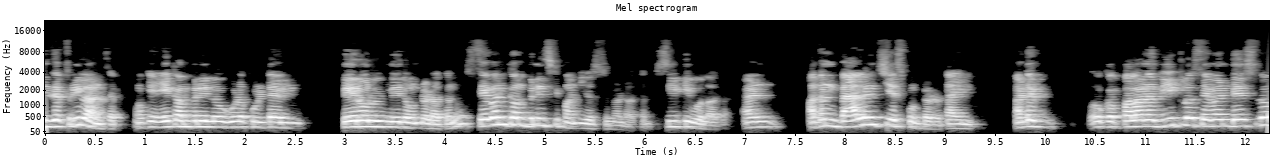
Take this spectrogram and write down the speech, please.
ఈజ్ ఎ ఫ్రీలాన్సర్ ఓకే ఏ కంపెనీలో కూడా ఫుల్ టైం పేరోల్ మీద ఉండడు అతను. సెవెన్ కంపెనీస్కి పనిచేస్తున్నాడు అతను సిటీఓ లాగా. అండ్ అతను బ్యాలెన్స్ చేసుకుంటాడు టైం అంటే ఒక పలానా వీక్లో సెవెన్ డేస్లో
